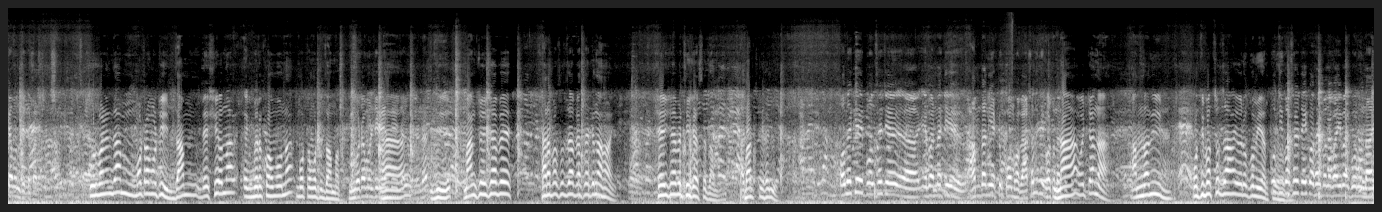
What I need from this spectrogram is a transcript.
কেমন যেতে পারে? কোরবানির দাম মোটামুটি দাম বেশিও না একবারে কমও না মোটামুটি দাম আছে। মোটামুটি হ্যাঁ। জি। মাংস হিসাবে সারা বছর যা বেচা কেনা হয় সেই হিসাবে ঠিক আছে দাম। বাড়তি হয়নি। অনেকেই বলছে যে এবার নাকি আমদানি একটু কম হবে। আসলে কি ঘটনা? না ওইটা না। আমদানি প্রতি বছর যা হয় ওরকমই আর প্রতি। বছর এই কথাই বলে ভাই এবার গরু নাই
